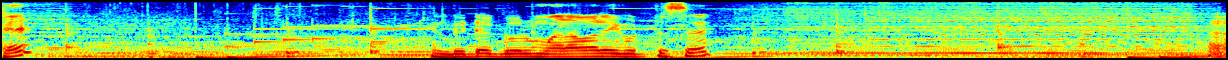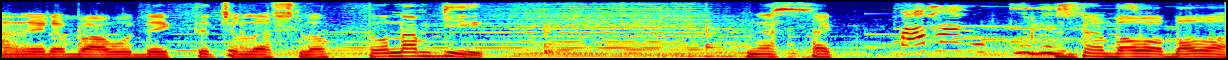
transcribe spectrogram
হ্যাঁ? দুইটা গরু মারামারি করতেছে। আর এটা বাবু দেখতে চলে আসলো। তোর নাম কি? না বাবা বাবা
